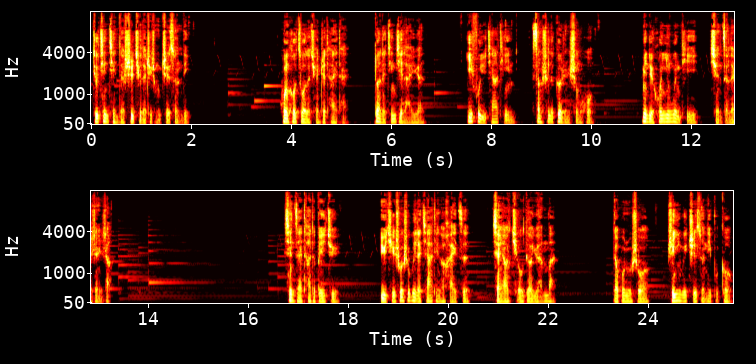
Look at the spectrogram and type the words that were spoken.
就渐渐地失去了这种止损力。婚后做了全职太太，断了经济来源，依附于家庭，丧失了个人生活。面对婚姻问题，选择了忍让。现在他的悲剧，与其说是为了家庭和孩子，想要求得圆满，倒不如说是因为止损力不够，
